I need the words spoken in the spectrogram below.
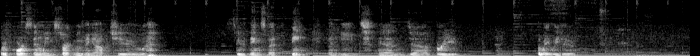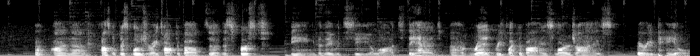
But of course, then we start moving up to to things that think and eat and uh, breathe the way we do. Uh, on uh, Cosmic Disclosure, I talked about uh, this first being that they would see a lot. They had uh, red reflective eyes, large eyes, very pale,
